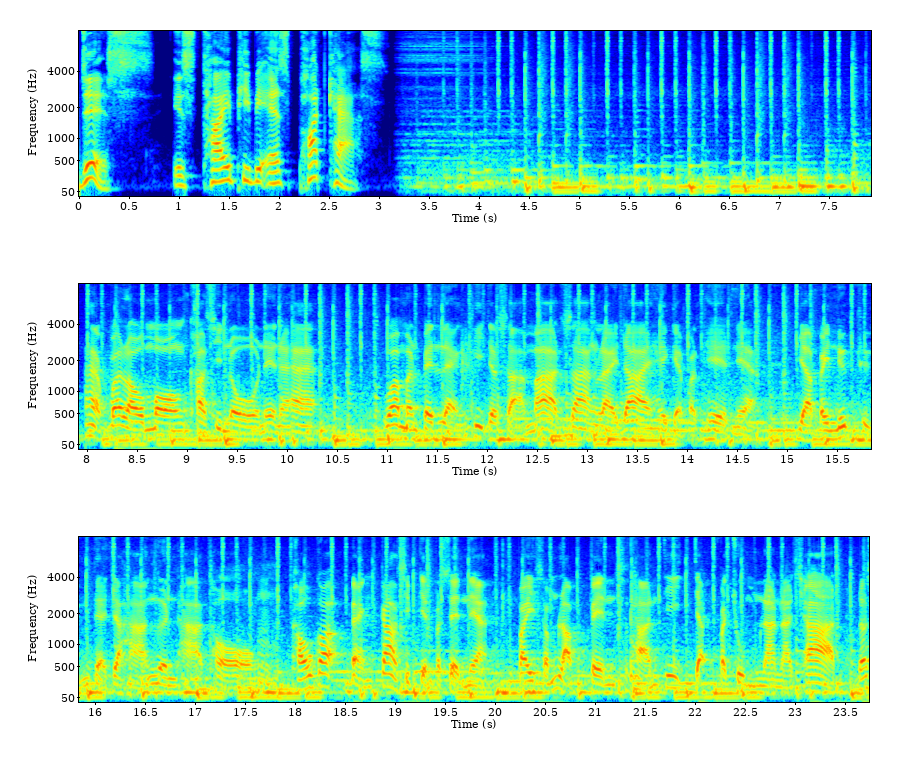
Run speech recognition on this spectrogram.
This is Thai PBS podcast. หากว่าเรามองคาสิโนเนี่ยนะฮะ ว่ามันเป็นแหล่งที่จะสามารถสร้างรายได้ให้แก่ประเทศเนี่ยอย่าไปนึกถึงแต่จะหาเงินหาทอง เขาก็แบ่ง 97%เนี่ยไปสำหรับเป็นสถานที่จัดประชุมนานาชาติ แล้ว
